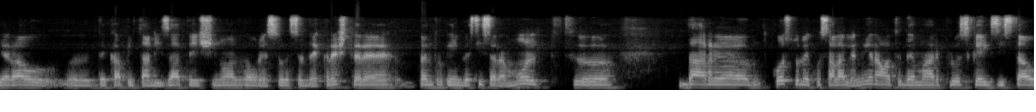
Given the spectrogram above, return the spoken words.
erau uh, decapitalizate și nu aveau resurse de creștere pentru că investiseră mult, uh, dar uh, costurile cu salariile nu erau atât de mari, plus că existau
